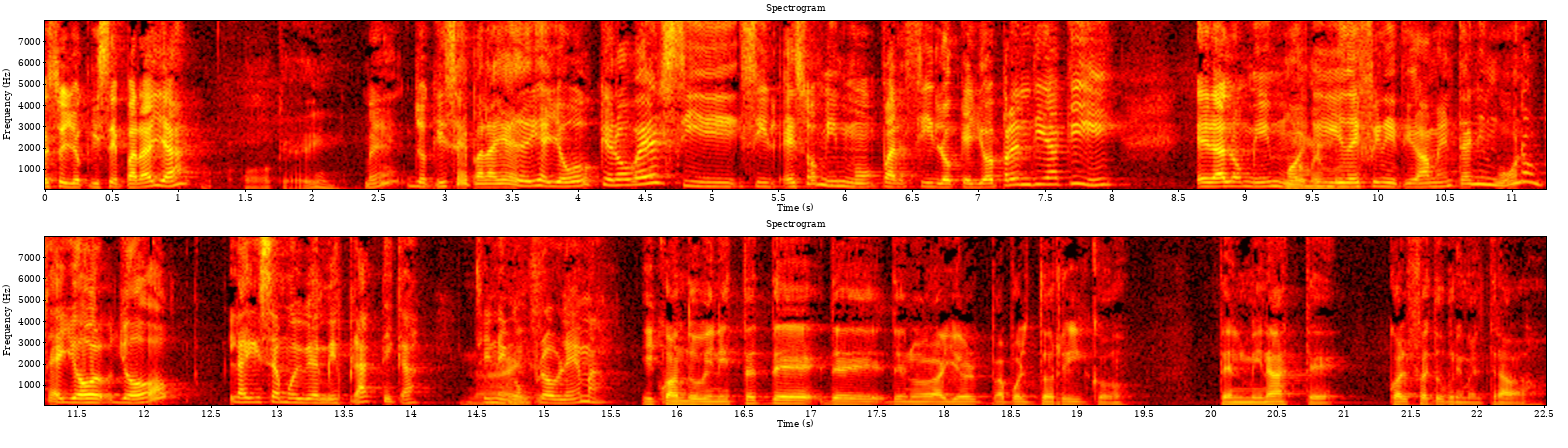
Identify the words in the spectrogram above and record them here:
eso yo quise para allá. Ok. ¿Ve? Yo quise ir para allá y dije, yo quiero ver si, si eso mismo, para, si lo que yo aprendí aquí era lo mismo. Lo mismo. Y definitivamente ninguno. O sea, yo, yo la hice muy bien mis prácticas, sin ningún problema. Y cuando viniste de, de, de Nueva York a Puerto Rico, terminaste, ¿cuál fue tu primer trabajo?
